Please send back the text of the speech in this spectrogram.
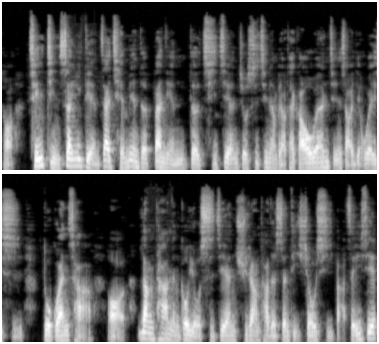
哦，请谨慎一点，在前面的半年的期间，就是尽量不要太高温，减少一点喂食，多观察。哦，让他能够有时间去让他的身体休息，把这一些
